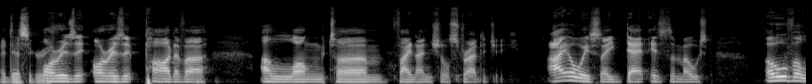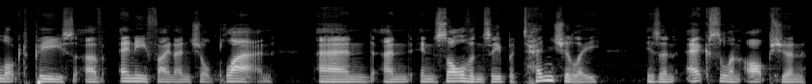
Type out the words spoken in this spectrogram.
I disagree. Or is it or is it part of a a long-term financial strategy? I always say debt is the most overlooked piece of any financial plan and and insolvency potentially is an excellent option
